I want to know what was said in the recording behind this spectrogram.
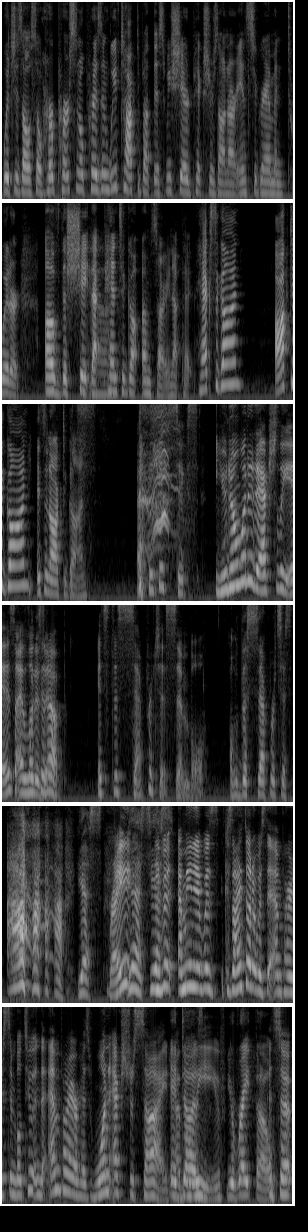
which is also her personal prison. We've talked about this. We shared pictures on our Instagram and Twitter of the shape that pentagon. I'm sorry, not pent hexagon, octagon. It's an octagon. I think it's six. You know what it actually is? I looked is it, it? up. It's the separatist symbol, Oh, the separatists. Ah, yes. right? Yes, yes. Even, I mean, it was because I thought it was the empire symbol too, and the empire has one extra side. it I does. believe. You're right, though. And so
